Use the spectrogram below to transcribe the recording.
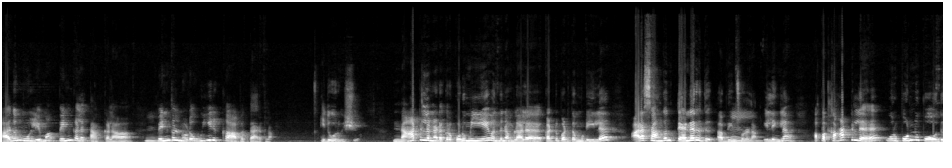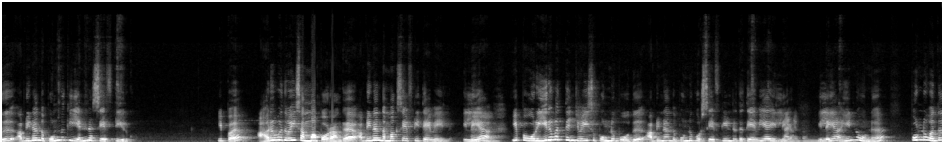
அது மூலியமா பெண்களை தாக்கலாம். பெண்களோட உயிருக்கு ஆபத்தா இருக்கலாம். இது ஒரு விஷயம். நாட்டுல நடக்கிற கொடுமையே வந்து நம்மளால கட்டுப்படுத்த முடியல. அரசாங்கம் திணறுது அப்படின்னு. சொல்லலாம். இல்லைங்களா? அப்ப காட்டுல ஒரு பொண்ணு போகுது அப்படின்னா அந்த பொண்ணுக்கு என்ன சேஃப்டி இருக்கும்? இப்ப அறுபது வயசு அம்மா போறாங்க அப்படின்னா அந்த அம்மாக்கு சேஃப்டி தேவையில்லை இல்லையா. இப்போ ஒரு இருபத்தஞ்சு வயசு பொண்ணு போகுது அப்படின்னா அந்த பொண்ணுக்கு ஒரு சேஃப்டின்றது தேவையா இல்லையா. இல்லையா? இன்னொன்று பொண்ணு வந்து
